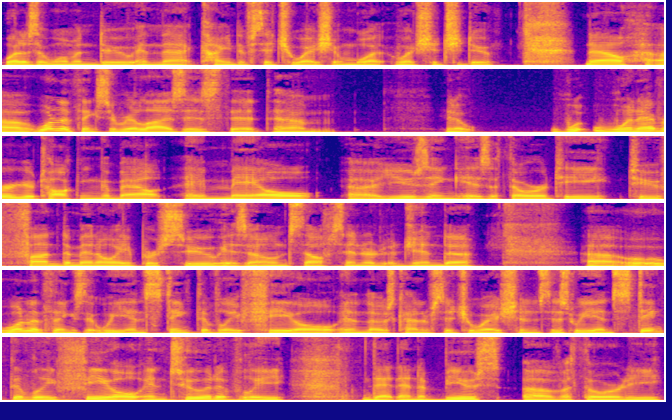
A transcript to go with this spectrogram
What does a woman do in that kind of situation? What what should she do? Now, uh, one of the things to realize is that um, you know, whenever you're talking about a male uh, using his authority to fundamentally pursue his own self-centered agenda. Uh, one of the things that we instinctively feel in those kind of situations is we instinctively feel intuitively that an abuse of authority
